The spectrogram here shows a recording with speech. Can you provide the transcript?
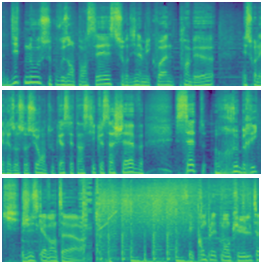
Dites-nous ce que vous en pensez sur dynamicone.be et sur les réseaux sociaux. En tout cas, c'est ainsi que s'achève cette rubrique. Jusqu'à 20h. C'est complètement culte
